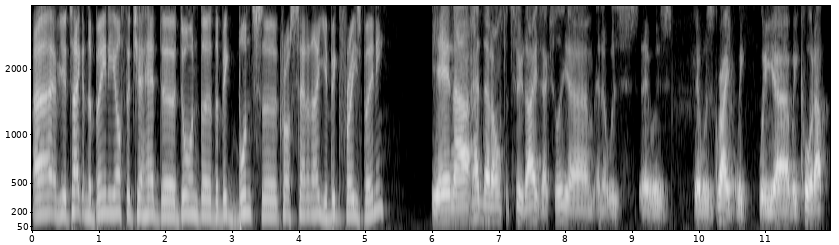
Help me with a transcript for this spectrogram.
Uh, have you taken the beanie off that you had uh, adorned the, the big bunts uh, across Saturday, your big freeze beanie? Yeah, no, I had that on for two days actually, um, and it was it was it was great. We we uh, we caught up.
